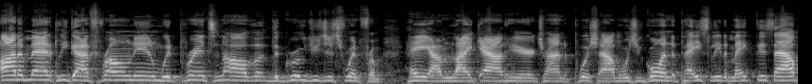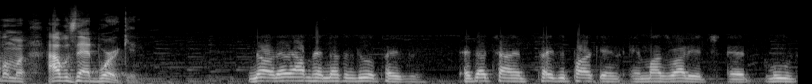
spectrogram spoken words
automatically got thrown in with Prince and all the the groups. You just went from hey, I'm like out here trying to push album. Was you going to Paisley to make this album, or how was that working? No, that album had nothing to do with Paisley. At that time, Paisley Park and, and Mazarati had, had moved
